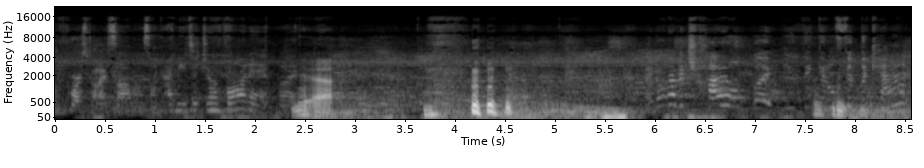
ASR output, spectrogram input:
of course when I saw them, I was like, I need to jump on it. But Yeah. I don't have a child, but you think it'll fit the cat?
